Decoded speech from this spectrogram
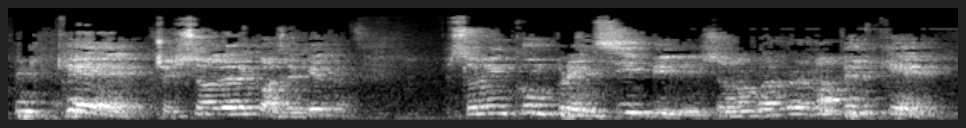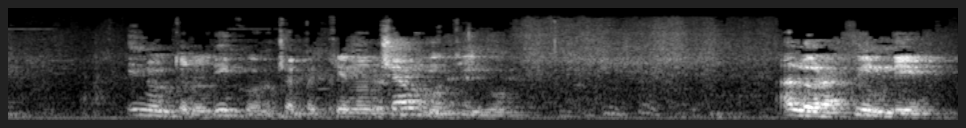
perché? Cioè, ci sono delle cose che sono incomprensibili, sono, ma perché? E non te lo dicono, cioè perché non c'è un motivo. Allora, quindi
